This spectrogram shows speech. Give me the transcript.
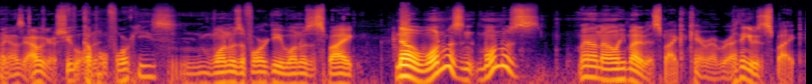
I mean, I was I was gonna shoot A one. couple forkies. One was a forky, one was a spike. No, one was one was well, no, he might have been a spike. I can't remember. I think he was a spike,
